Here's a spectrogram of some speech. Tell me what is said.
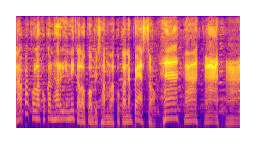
Kenapa kau lakukan hari ini kalau kau bisa melakukannya besok? Hahaha.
